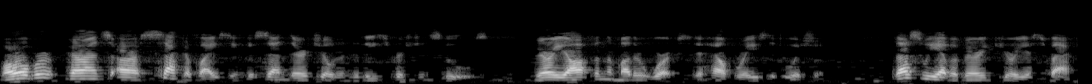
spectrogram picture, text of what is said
Moreover, parents are sacrificing to send their children to these Christian schools. Very often the mother works to help raise the tuition. Thus, we have a very curious fact.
